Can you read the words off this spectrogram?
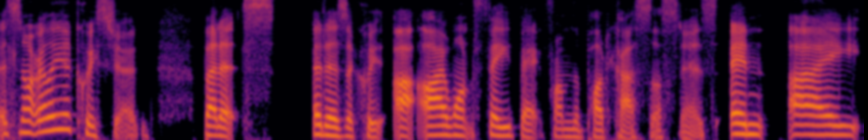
It's not really a question, but it's it is a question. I, I want feedback from the podcast listeners, and I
